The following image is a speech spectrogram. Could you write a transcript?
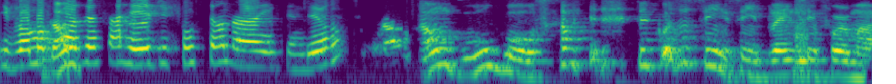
e vamos Dá fazer um... essa rede funcionar, entendeu? Dá um Google, sabe? Tem coisa assim, sim, para a gente se informar.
